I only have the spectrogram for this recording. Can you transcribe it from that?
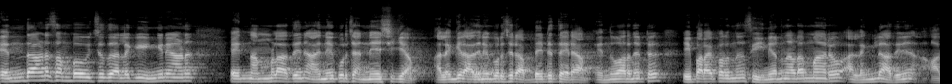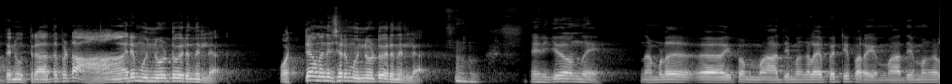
എന്താണ് സംഭവിച്ചത് അല്ലെങ്കിൽ ഇങ്ങനെയാണ് നമ്മൾ അതിന് അതിനെക്കുറിച്ച് അന്വേഷിക്കാം അല്ലെങ്കിൽ അതിനെക്കുറിച്ച് ഒരു അപ്ഡേറ്റ് തരാം എന്ന് പറഞ്ഞിട്ട് ഈ പറയപ്പെടുന്ന സീനിയർ നടന്മാരോ അല്ലെങ്കിൽ അതിന് അതിന് ഉത്തരവാദിത്തപ്പെട്ട ആരും മുന്നോട്ട് വരുന്നില്ല. ഒറ്റ മനുഷ്യർ മുന്നോട്ട് വരുന്നില്ല. എനിക്ക് തോന്നുന്നേ നമ്മൾ ഇപ്പം മാധ്യമങ്ങളെ പറ്റി പറയും. മാധ്യമങ്ങൾ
